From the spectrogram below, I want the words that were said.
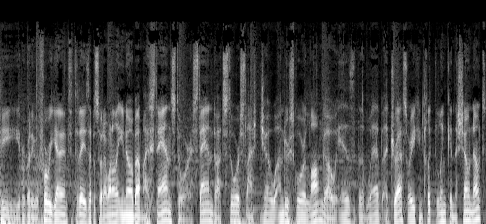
everybody. Before we get into today's episode, I want to let you know about my Stan store. Stan.store slash Joe underscore Longo is the web address, or you can click the link in the show notes.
